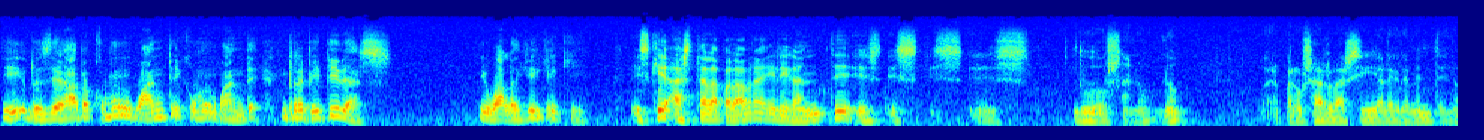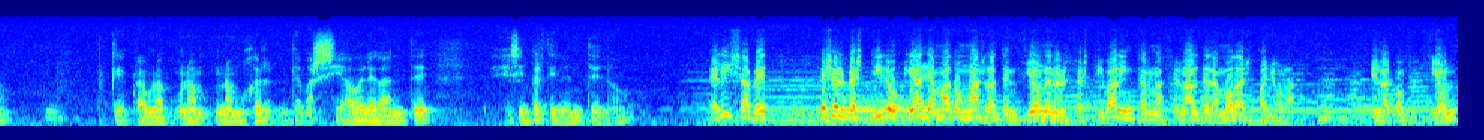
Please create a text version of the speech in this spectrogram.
Y les llegaba como un guante, como un guante, repetidas. Igual aquí que aquí. Es que hasta la palabra elegante es, es, es, es dudosa, ¿no? ¿no? Para usarla así alegremente, ¿no? Porque, claro, una, una, una mujer demasiado elegante es impertinente, ¿no? Elizabeth es el vestido que ha llamado más la atención en el Festival Internacional de la Moda Española. En la confección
